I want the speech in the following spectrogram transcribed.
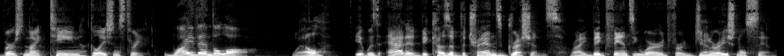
verse 19, Galatians 3. Why then the law? Well, it was added because of the transgressions, right? Big fancy word for generational sin.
